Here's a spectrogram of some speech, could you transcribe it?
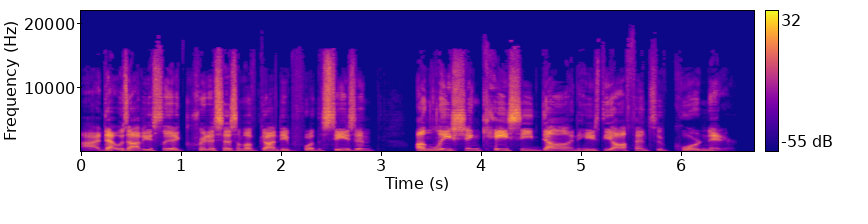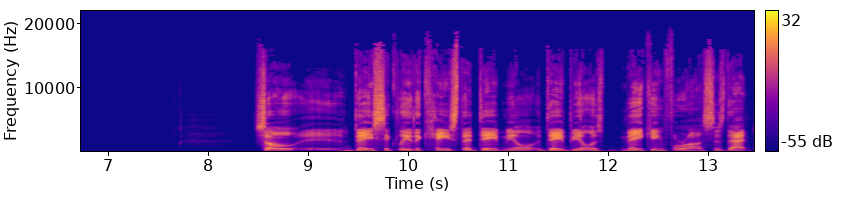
Uh, that was obviously a criticism of Gundy before the season unleashing Kasey Dunn. He's the offensive coordinator. So uh, basically, the case that Dave, Meal, Dave Beal is making for us is that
